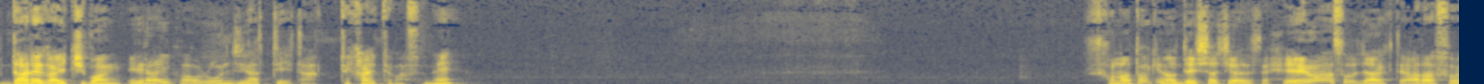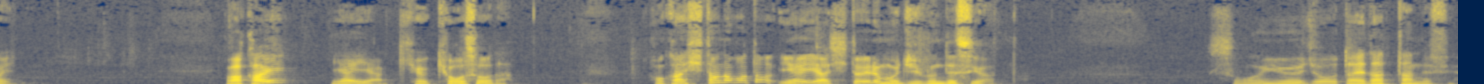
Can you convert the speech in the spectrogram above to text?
誰が一番偉いかを論じ合っていたって書いてますね。その時の弟子たちはですね、平和はそうじゃなくて争い。若いいやいや、競争だ。他人のこといやいや、人よりも自分ですよ。そういう状態だったんですよ。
